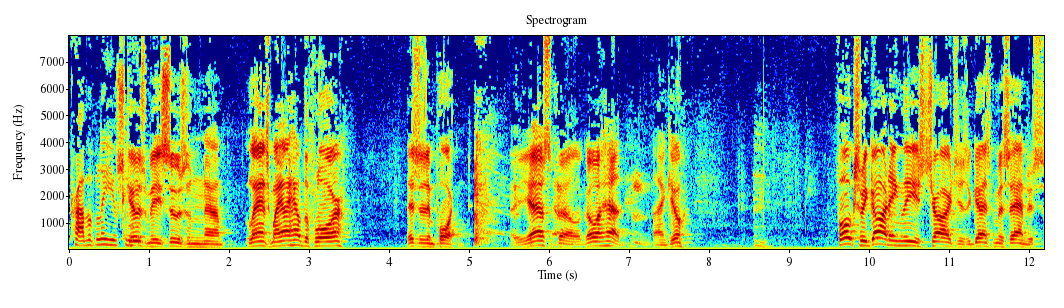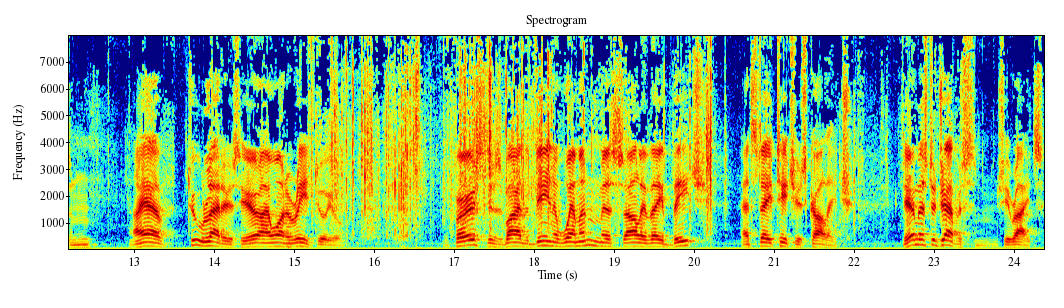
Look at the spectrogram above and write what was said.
probably you can. Excuse me, Susan. Uh, Lance, may I have the floor? This is important. Uh, yes, Bill. Go ahead. Thank you. Folks, regarding these charges against Miss Anderson, I have two letters here I want to read to you. The first is by the Dean of Women, Miss Olive Beach, at State Teachers College. Dear Mr. Jefferson, she writes,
